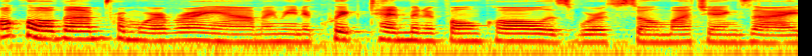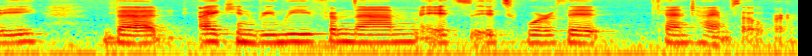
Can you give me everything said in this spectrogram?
I'll call them from wherever I am. I mean, a quick 10-minute phone call is worth so much anxiety that I can relieve from them. It's it's worth it 10 times over.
